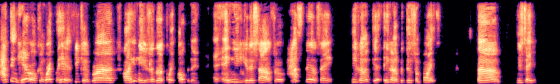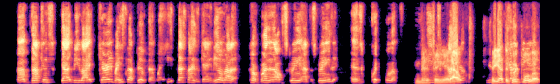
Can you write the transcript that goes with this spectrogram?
I think Herro can work for his. He can run. All he needs is a little quick opening, and, and he can get his shot. So I still say he's gonna get. He's gonna produce some points. Um, you say um, Duncan's got to be like Curry, but he's not built that way. He, that's not his game. He don't know how to come running off screen after screen and quick pull ups. You better he's figure it out. You, you got the quick pull up.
